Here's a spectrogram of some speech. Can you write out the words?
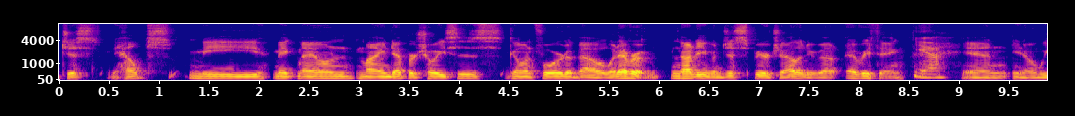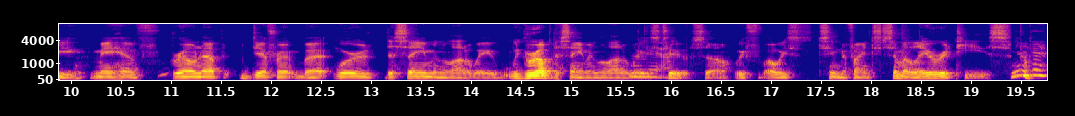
just helps me make my own mind up or choices going forward about whatever. Not even just spirituality, about everything. yeah. And you know, we may have grown up different, but we're the same in a lot of ways. We grew up the same in a lot of ways Yeah. too. So we've always seemed to find similarities. Yeah. Okay.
